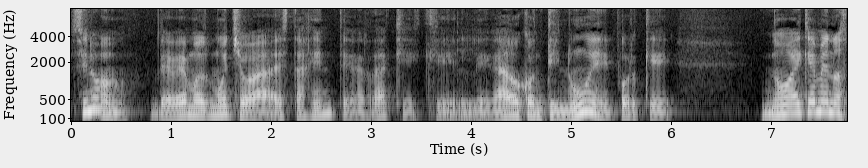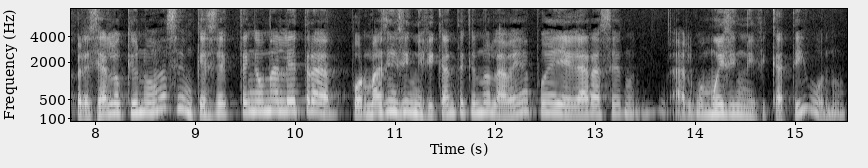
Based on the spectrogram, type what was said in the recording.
Sí, no, debemos mucho a esta gente, ¿verdad? Que, que, el legado continúe, porque no hay que menospreciar lo que uno hace, aunque se tenga una letra, por más insignificante que uno la vea, puede llegar a ser algo muy significativo, ¿no?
